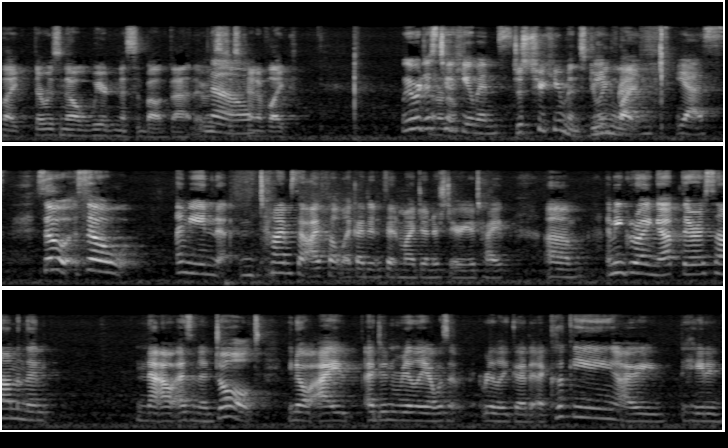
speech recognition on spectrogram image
like there was no weirdness about that. It was just kind of like We were just two know. humans. just two humans doing life. Yes. So so I mean, times that I felt like I didn't fit in my gender stereotype. Um, I mean, growing up there are some, and then now as an adult, you know, I I didn't really, I wasn't really good at cooking. I hated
